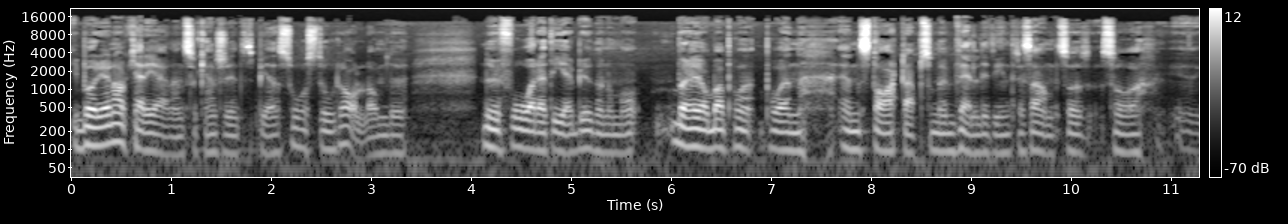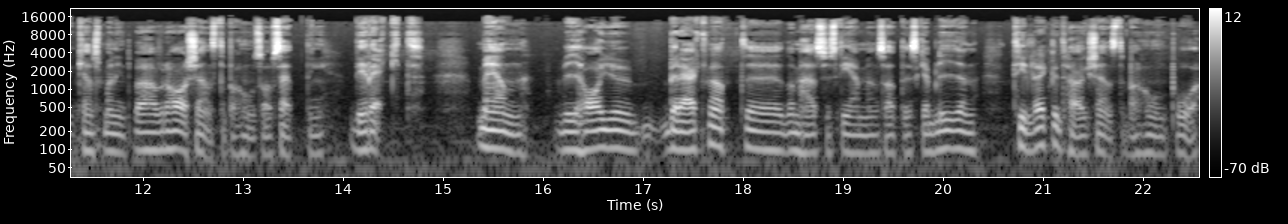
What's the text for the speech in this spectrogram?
I början av karriären så kanske det inte spelar så stor roll om du nu får ett erbjudande om att börja jobba på, på en, en startup som är väldigt intressant så, så eh, kanske man inte behöver ha tjänstepensionsavsättning direkt. Men vi har ju beräknat eh, de här systemen så att det ska bli en tillräckligt hög tjänstepension på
